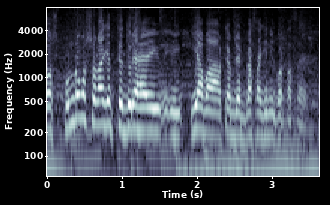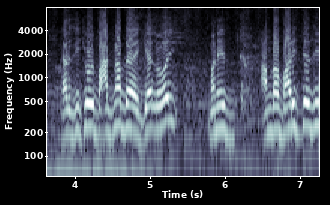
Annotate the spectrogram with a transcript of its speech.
দশ পনেরো বছর আগের থেকে দূরে হ্যাঁ ইয়াবা ট্যাবলেট বেচা কিনি করতেছে। আর যে কেউ বাগনা দেয়, গেল ওই। মানে আমরা বাড়িতে যে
